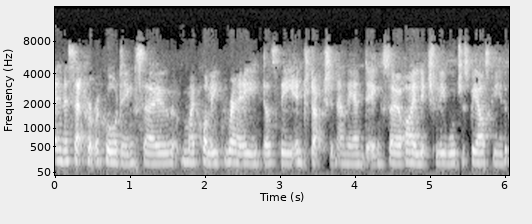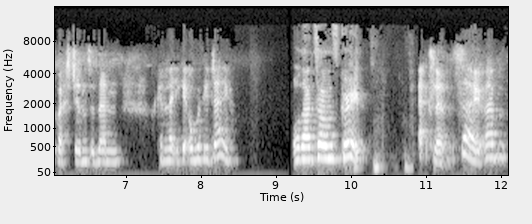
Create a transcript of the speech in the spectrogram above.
in a separate recording. So my colleague Ray does the introduction and the ending. So I literally will just be asking you the questions, and then I can let you get on with your day. Well, that sounds great. Excellent. So, um,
